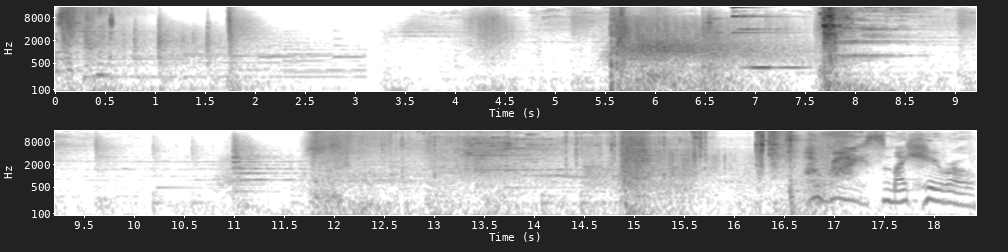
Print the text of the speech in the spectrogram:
is a pretty... Arise, my hero.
